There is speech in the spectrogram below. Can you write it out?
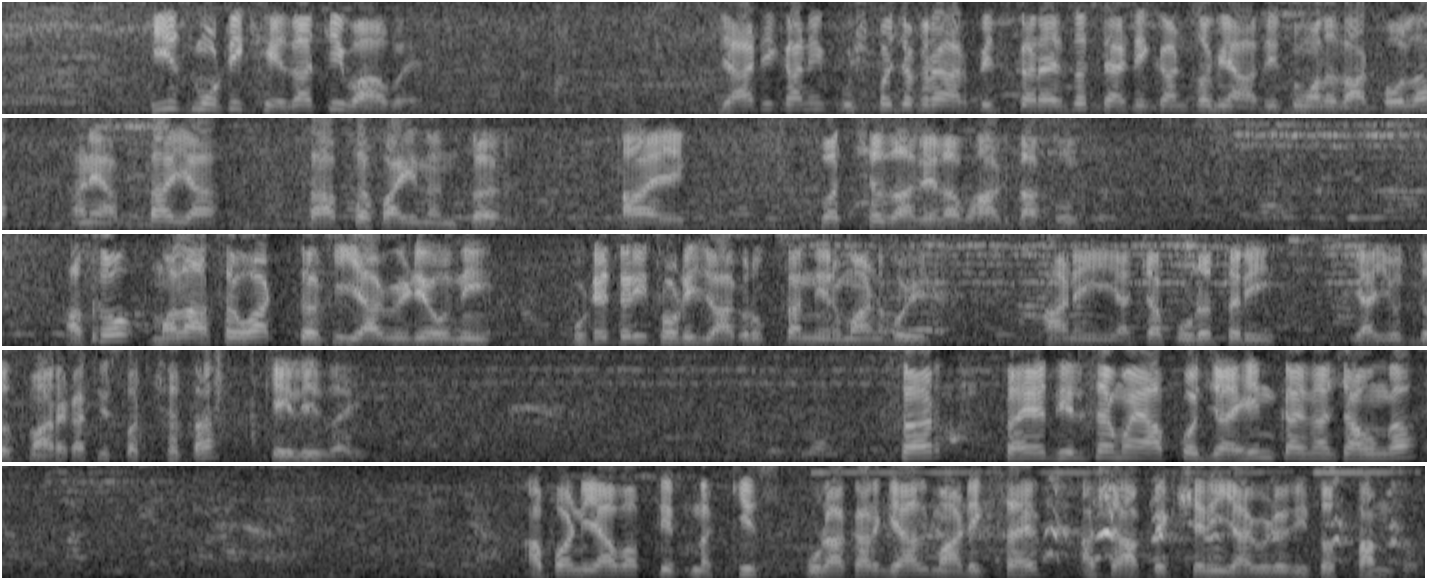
हीच मोठी खेदाची बाब आहे. ज्या ठिकाणी पुष्पचक्र अर्पित करायचं त्या ठिकाणचं मी आधी तुम्हाला दाखवलं. आणि आत्ता या साफसफाईनंतर हा एक स्वच्छ झालेला भाग दाखवतो असो मला असं वाटतं की या व्हिडिओनी कुठेतरी थोडी जागरूकता निर्माण होईल आणि याच्या पुढं तरी या युद्ध स्मारकाची स्वच्छता केली जाईल. सर तहे दिल से मैं आपको जय हिंद कहना चाहूँगा. आपण या बाबतीत नक्कीच पुढाकार घ्याल माडिक साहेब अशा अपेक्षेने या व्हिडिओ इथंच थांबतो.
